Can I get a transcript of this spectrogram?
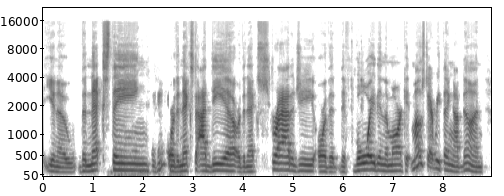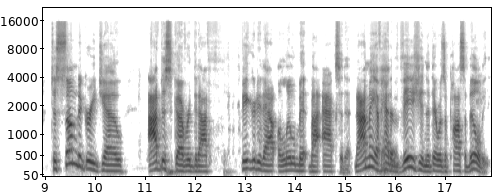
you know, the next thing mm-hmm. or the next idea or the next strategy or the, the void in the market, most everything I've done to some degree, Joe, I've discovered that I figured it out a little bit by accident. Now, I may have had a vision that there was a possibility.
